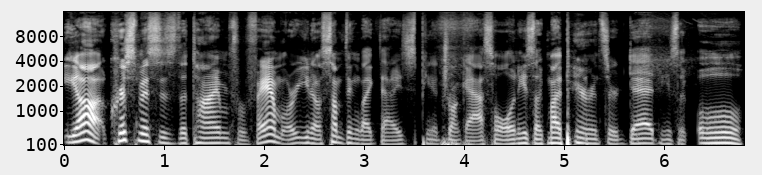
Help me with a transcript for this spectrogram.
yeah, Christmas is the time for family," or you know something like that. He's being a drunk asshole and he's like, "My parents are dead," and he's like, "Oh."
